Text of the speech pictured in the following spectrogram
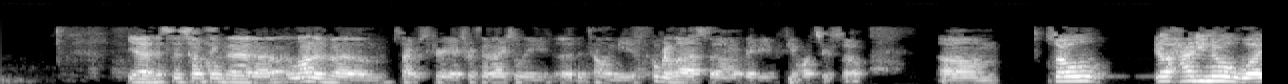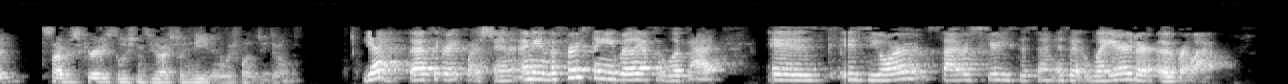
Yeah, this is something that uh, a lot of um, cybersecurity experts have actually uh, been telling me over the last uh, maybe a few months or so. Um, so, you know, how do you know what cybersecurity solutions you actually need and which ones you don't? Yeah, that's a great question. I mean, the first thing you really have to look at is, is your cybersecurity system, is it layered or overlap?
